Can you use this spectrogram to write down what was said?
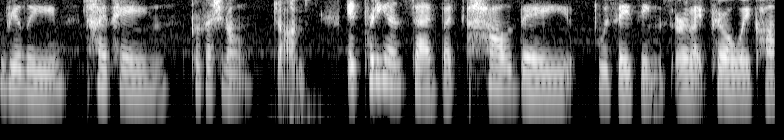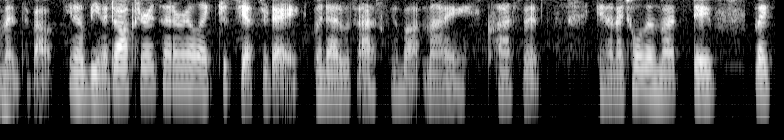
really high paying professional jobs it pretty unsaid, but how they would say things or like throw away comments about, you know, being a doctor, etc. Like just yesterday, my dad was asking about my classmates and I told him that they've like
